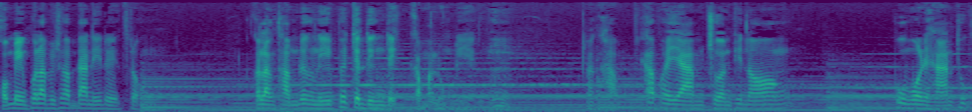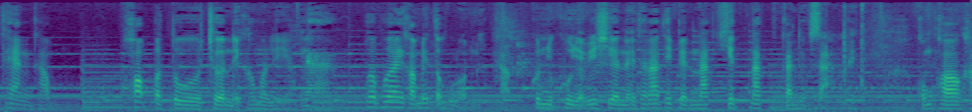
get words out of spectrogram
ผมเองผู้รับผิดชอบด้านนี้โดยตรงกำลังทำเรื่องนี้เพื่อจะดึงเด็กกลับมาโรงเรียนอืมนะครับก็พยายามชวนพี่น้อง ผู้บริหารทุกแท่งครับเคาะประตูเชิญเด็กเข้ามาเรียนนะฮะเพื่อเพื่อให้เขาไม่ตกหล่นครับ คุณครูใหญ่วิเชียนในฐานะที่เป็นนักคิดนักการศึกษาเนี่ยผมขอค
